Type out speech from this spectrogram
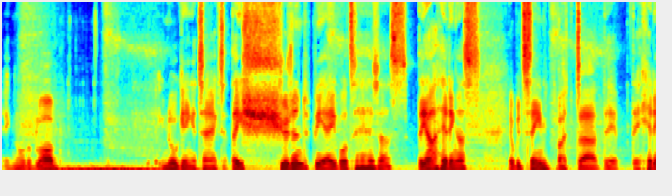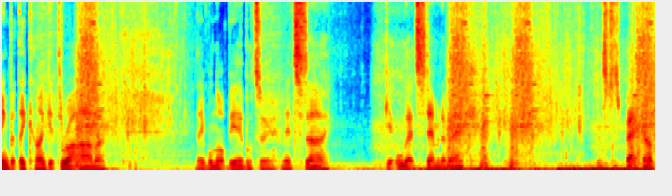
Ignore the blob. Ignore getting attacked. They shouldn't be able to hit us. They are hitting us, it would seem, but uh, they're, they're hitting, but they can't get through our armor. They will not be able to. Let's uh, get all that stamina back. Let's just back up.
